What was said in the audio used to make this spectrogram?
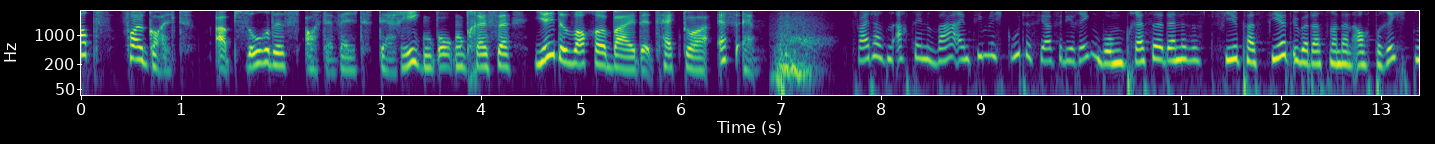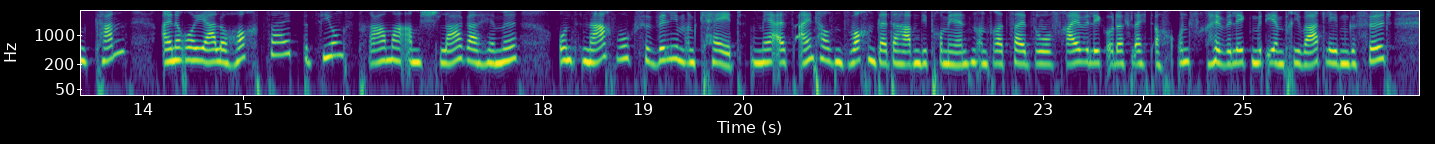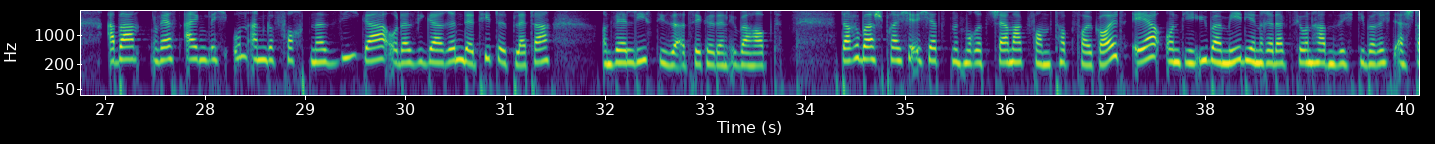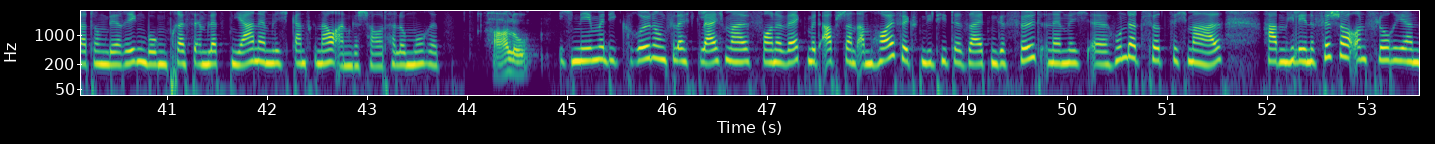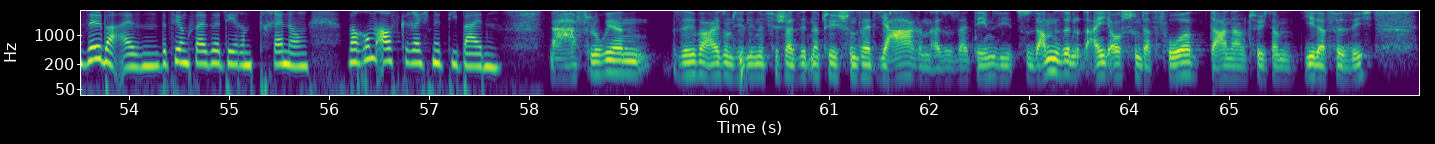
Topf voll Gold. Absurdes aus der Welt der Regenbogenpresse. Jede Woche bei Detektor FM. 2018 war ein ziemlich gutes Jahr für die Regenbogenpresse, denn es ist viel passiert, über das man dann auch berichten kann. Eine royale Hochzeit, Beziehungsdrama am Schlagerhimmel und Nachwuchs für William und Kate. Mehr als 1000 Wochenblätter haben die Prominenten unserer Zeit so freiwillig oder vielleicht auch unfreiwillig mit ihrem Privatleben gefüllt. Aber wer ist eigentlich unangefochtener Sieger oder Siegerin der Titelblätter? Und wer liest diese Artikel denn überhaupt? Darüber spreche ich jetzt mit Moritz Czermak vom Top voll Gold. Er und die Übermedienredaktion haben sich die Berichterstattung der Regenbogenpresse im letzten Jahr nämlich ganz genau angeschaut. Hallo Moritz. Hallo. Ich nehme die Krönung vielleicht gleich mal vorneweg. Mit Abstand am häufigsten die Titelseiten gefüllt, nämlich äh, 140 Mal, haben Helene Fischer und Florian Silbereisen, beziehungsweise deren Trennung. Warum ausgerechnet die beiden? Na, Florian Silbereisen und Helene Fischer sind natürlich schon seit Jahren, also seitdem sie zusammen sind und eigentlich auch schon davor, da natürlich dann jeder für sich,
